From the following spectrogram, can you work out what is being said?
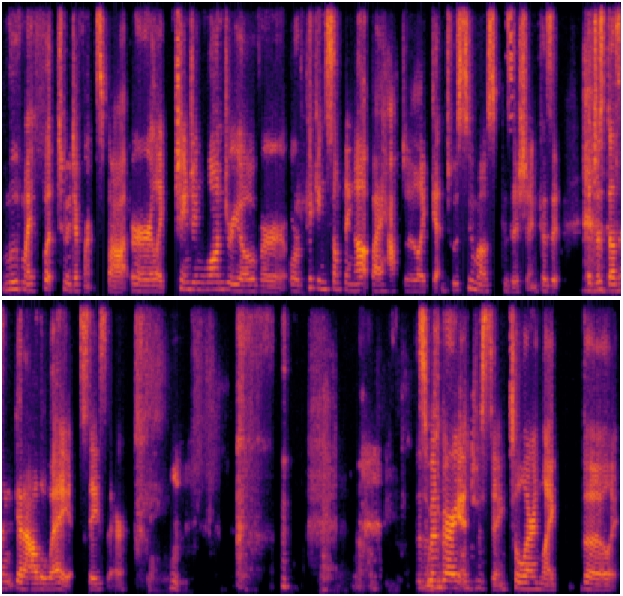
move my foot to a different spot or like changing laundry over or picking something up i have to like get into a sumo position because it it just doesn't get out of the way. It stays there. This has been very interesting to learn like the like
